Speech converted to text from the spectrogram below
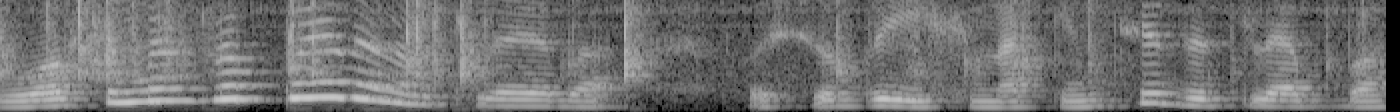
зовсім ми зробили нам треба. Ось сюди їх на кінці, де треба,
